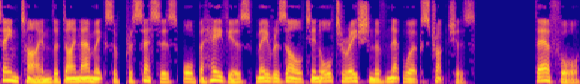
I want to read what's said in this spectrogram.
same time the dynamics of processes or behaviors may result in alteration of network structures. Therefore,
